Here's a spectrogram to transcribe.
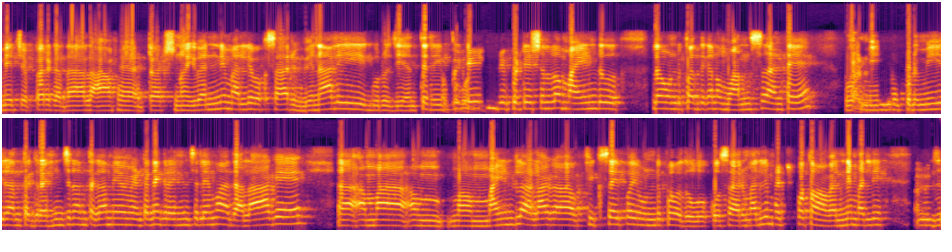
మీరు చెప్పారు కదా లా ఆఫ్ అట్రాక్షన్ ఇవన్నీ మళ్ళీ ఒకసారి వినాలి గురుజీ అంతే రిపిటేషన్ రిపిటేషన్లో మైండ్లో ఉండిపోద్ది కానీ వన్స్ అంటే. మీరు ఇప్పుడు మీరంత గ్రహించినంతగా మేము వెంటనే గ్రహించలేము. అది అలాగే మా మైండ్లో అలాగా ఫిక్స్ అయిపోయి ఉండిపోదు. ఒక్కోసారి మళ్ళీ మర్చిపోతాం. అవన్నీ మళ్ళీ యూజ్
